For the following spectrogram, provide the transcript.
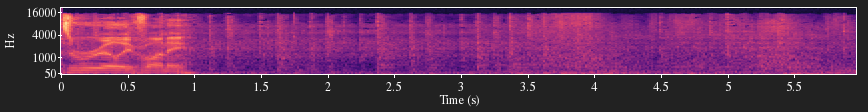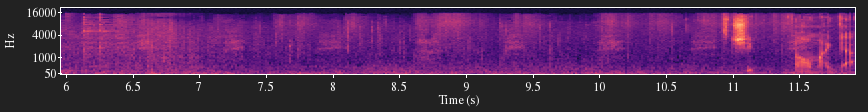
That's really funny. She. Oh my god.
